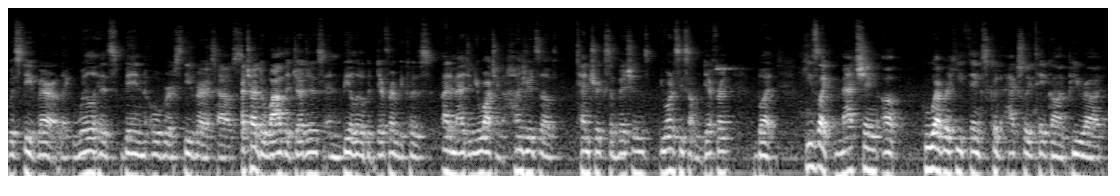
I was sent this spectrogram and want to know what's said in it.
with Steve Berra. Like Will has been over Steve Berra's house. I tried to wow the judges and be a little bit different because I'd imagine you're watching hundreds of 10 trick submissions. You want to see something different, but he's like matching up whoever he thinks could actually take on P Rod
